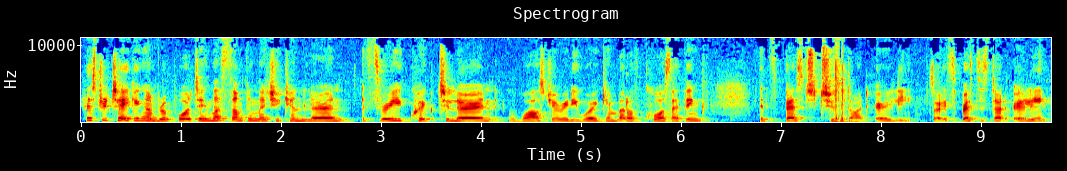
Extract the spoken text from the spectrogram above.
History taking and reporting that's something that you can learn. It's very quick to learn whilst you're already working but of course i think it's best to start early. So it's best to start early.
